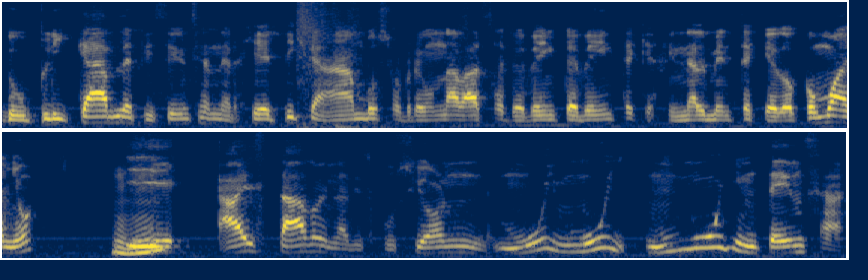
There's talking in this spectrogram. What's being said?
duplicar la eficiencia energética, ambos sobre una base de 2020 que finalmente quedó como año. Y ha estado en la discusión muy, muy, muy intensa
